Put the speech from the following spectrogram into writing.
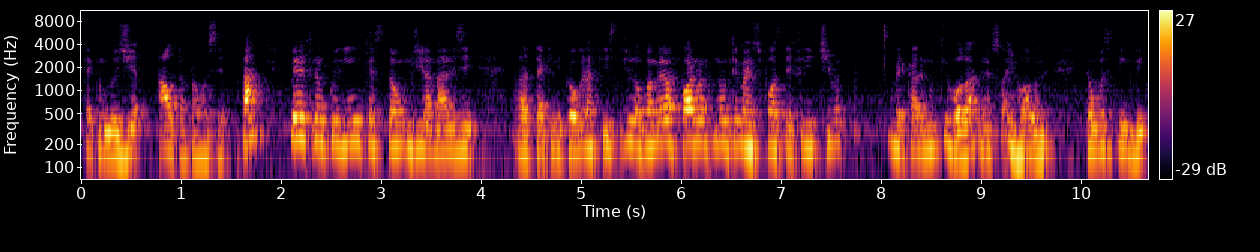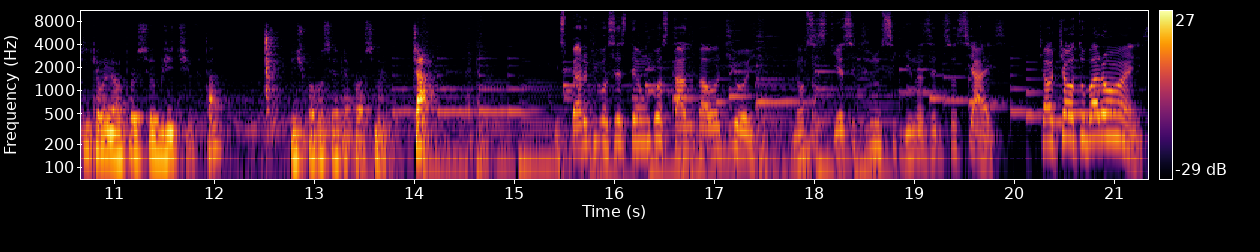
tecnologia alta para você, tá? Bem tranquilinho em questão de análise uh, técnica ou grafista. De novo, a melhor forma, não tem uma resposta definitiva. O mercado é muito enrolado, né? Só enrola, né? Então você tem que ver o que é o melhor para o seu objetivo, tá? Beijo para você, até a próxima. Tchau! Espero que vocês tenham gostado da aula de hoje. Não se esqueça de nos seguir nas redes sociais. Tchau, tchau, tubarões!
